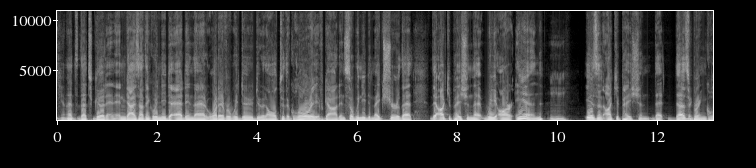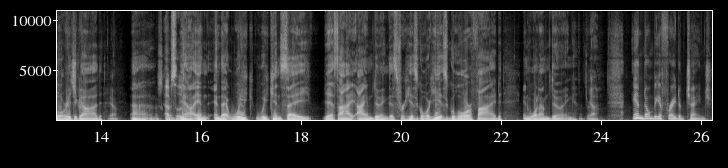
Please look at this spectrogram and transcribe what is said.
You know, That's that's good. And, and guys, I think we need to add in that whatever we do, do it all to the glory of God. And so we need to make sure that the occupation that we are in Mhm. is an occupation that does bring glory That's to true. God. yeah, Uh. Absolutely. yeah, and and that we we can say, yes, I I am doing this for His glory. He is glorified in what I'm doing. That's right. Yeah. and don't be afraid of change.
